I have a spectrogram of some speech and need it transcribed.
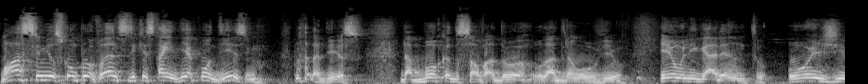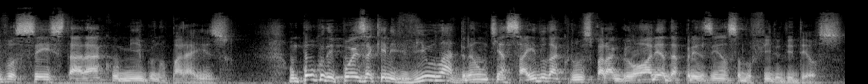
Mostre-me os comprovantes de que está em dia com o dízimo. Nada disso. Da boca do Salvador, o ladrão ouviu: Eu lhe garanto, hoje você estará comigo no paraíso. Um pouco depois, aquele vil ladrão tinha saído da cruz para a glória da presença do Filho de Deus.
